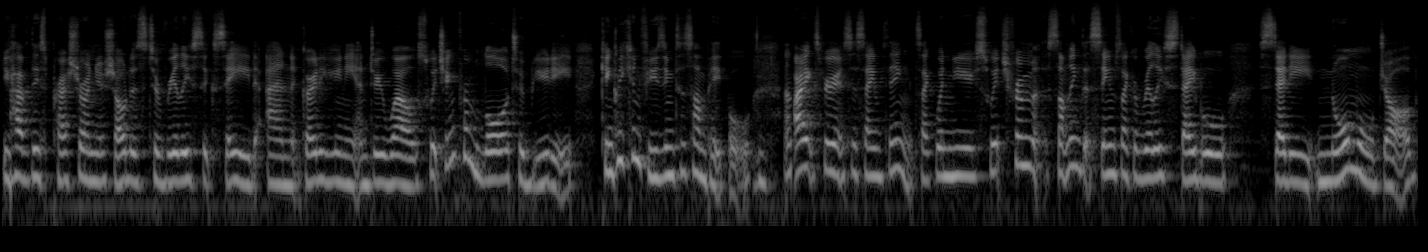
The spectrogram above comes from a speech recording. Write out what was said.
you have this pressure on your shoulders to really succeed and go to uni and do well. Switching from law to beauty can be confusing to some people, Mm. and I experienced the same thing. It's like when you switch from something that seems like a really stable, steady, normal job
